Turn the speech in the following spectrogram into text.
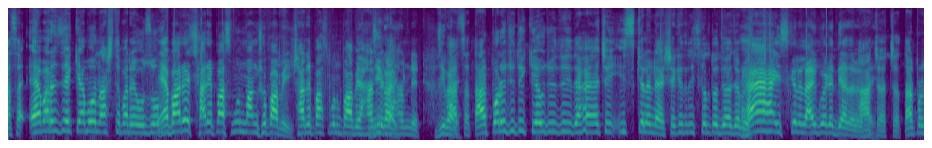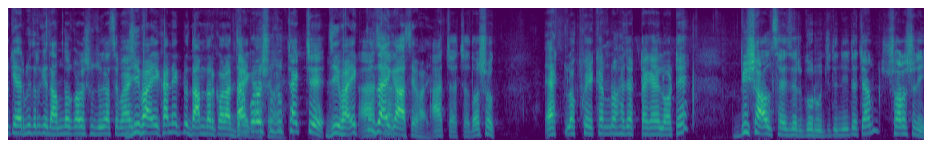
আচ্ছা এবারে যে কেমন আসতে পারে ওজন? এবারে সাড়ে পাঁচ মন মাংস পাবে। সাড়ে পাঁচ মন পাবে হান্ড্রেড হান্ড্রেড জি ভাই। আচ্ছা তারপরে যদি কেউ যদি দেখা যাচ্ছে স্কেলে নেয় সেক্ষেত্রে স্কেল তো দেওয়া যাবে? হ্যাঁ হ্যাঁ স্কেলে লাইভ ওয়েটে দেওয়া যাবে আচ্ছা আচ্ছা তারপর কি এর ভিতরে কি দাম দর করার সুযোগ আছে ভাই? জি ভাই এখানে একটু দাম দর করার তারপরে সুযোগ থাকছে? জি ভাই একটু আচ্ছা, জায়গা আছে ভাই। আচ্ছা আচ্ছা দর্শক এক লক্ষ একান্ন হাজার টাকায় লটে। বিশাল সাইজের গরু যদি নিতে চান, সরাসরি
